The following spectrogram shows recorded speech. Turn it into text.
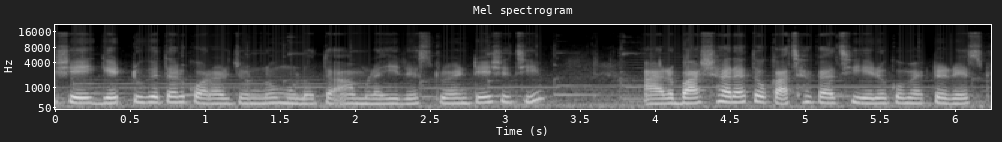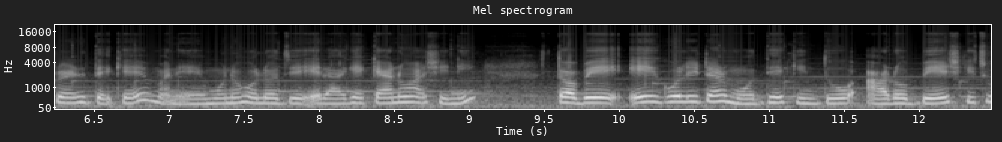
সেই গেট টুগেদার করার জন্য মূলত আমরা এই রেস্টুরেন্টে এসেছি। আর বাসার এত কাছাকাছি এরকম একটা রেস্টুরেন্ট দেখে মানে মনে হলো যে এর আগে কেন আসিনি। তবে এই গলিটার মধ্যে কিন্তু আরও বেশ কিছু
